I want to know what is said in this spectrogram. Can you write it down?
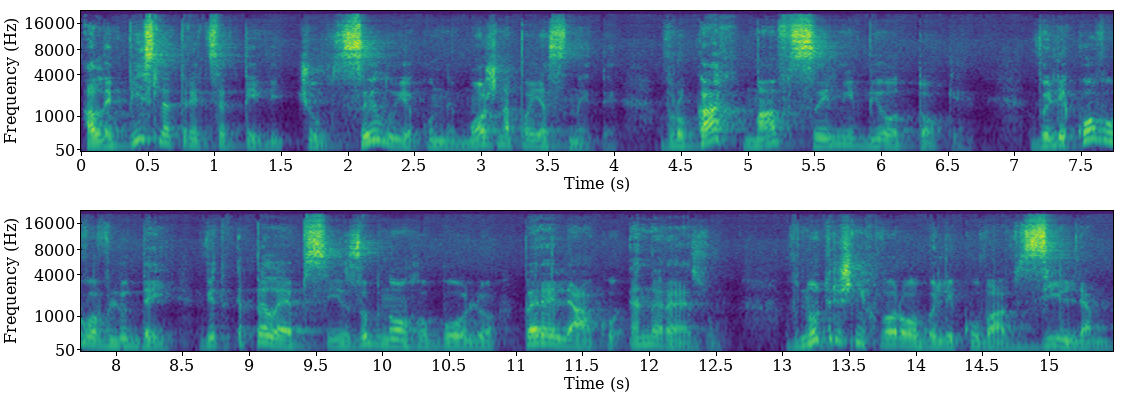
але після 30 відчув силу, яку не можна пояснити. В руках мав сильні біотоки. Виліковував людей від епілепсії, зубного болю, переляку, енерезу. Внутрішні хвороби лікував зіллям,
